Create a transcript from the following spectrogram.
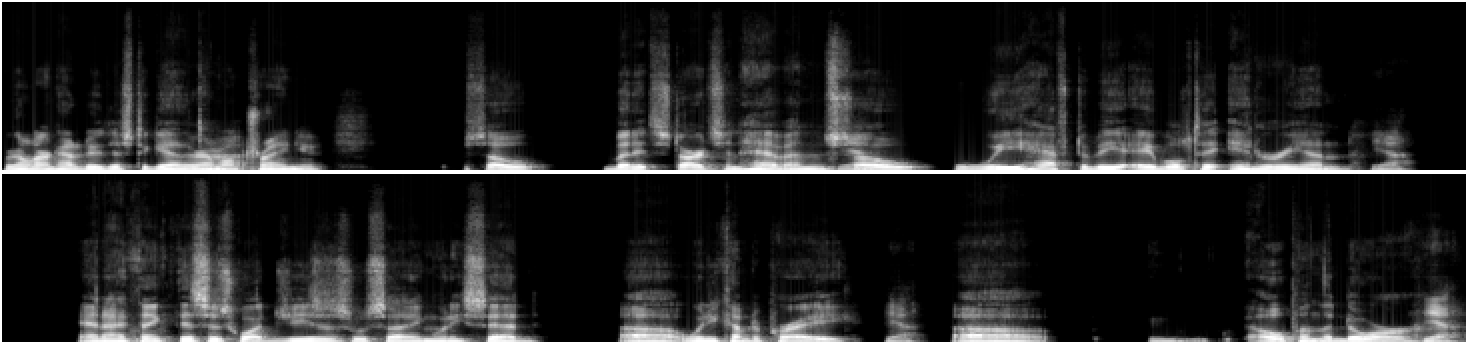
we're going to learn how to do this together. I'm going Right. to train you. So, but it starts in heaven, so we have to be able to enter in, Yeah. and I think this is what Jesus was saying when he said, uh, "When you come to pray, Yeah. uh, open the door." Yeah.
